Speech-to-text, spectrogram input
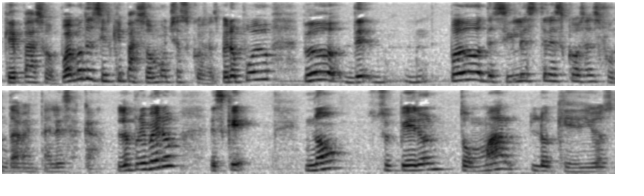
¿Qué pasó? Podemos decir que pasó muchas cosas, pero puedo, puedo, puedo decirles tres cosas fundamentales acá. Lo primero es que no supieron tomar lo que Dios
